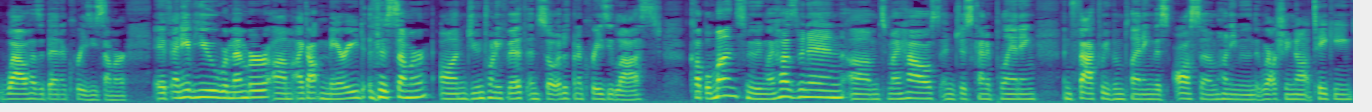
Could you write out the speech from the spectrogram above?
wow, has it been a crazy summer. If any of you remember, um, I got married this summer on June 25th. And so it has been a crazy last couple months moving my husband in, um, to my house and just kind of planning. In fact, we've been planning this awesome honeymoon that we're actually not taking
